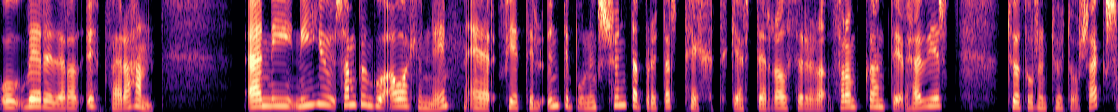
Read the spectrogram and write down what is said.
og verið er að uppfæra hann. En í nýju samgöngu áallunni er fér til undirbúnings sundabrautar tryggt. Gert er ráð fyrir að framkvæmdir hefjist 2026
